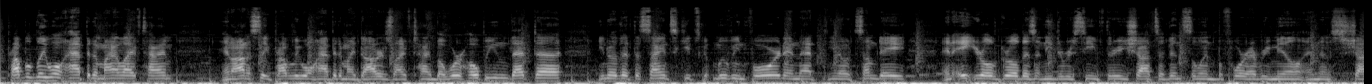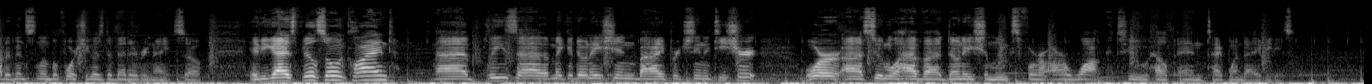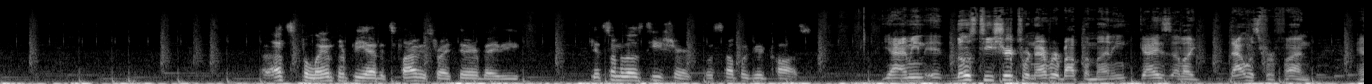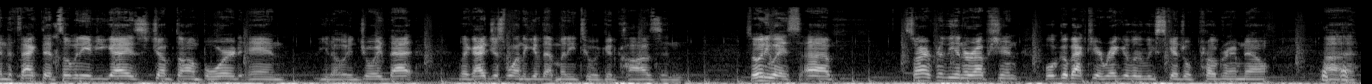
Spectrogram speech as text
probably won't happen in my lifetime and honestly probably won't happen in my daughter's lifetime but we're hoping that uh, you know that the science keeps moving forward and that you know someday an eight-year-old girl doesn't need to receive three shots of insulin before every meal and a shot of insulin before she goes to bed every night so if you guys feel so inclined uh, please uh, make a donation by purchasing a t-shirt or uh, soon we'll have uh, donation links for our walk to help end type 1 diabetes that's philanthropy at its finest right there, baby. Get some of those t-shirts. Let's help a good cause. Yeah, I mean, it, those T-shirts were never about the money, guys. Like that was for fun, and the fact that so many of you guys jumped on board and you know enjoyed that, like I just want to give that money to a good cause. And so, anyways, uh, sorry for the interruption. We'll go back to your regularly scheduled program now. Uh,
